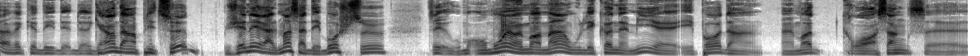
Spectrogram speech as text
avec des, de, grandes amplitudes, généralement, ça débouche sur au, moins un moment où l'économie n'est euh, pas dans un mode croissance euh,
